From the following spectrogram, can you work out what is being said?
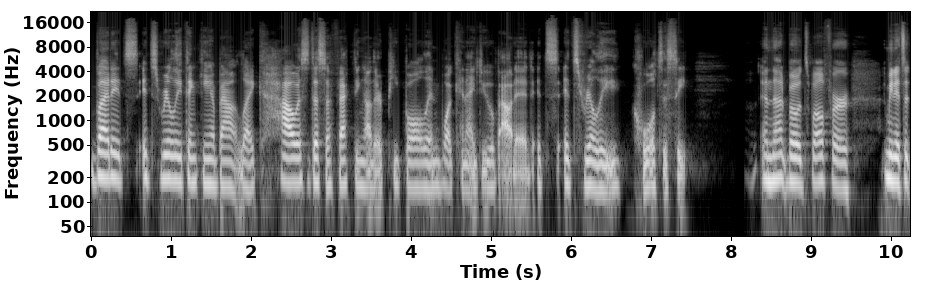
but it's it's really thinking about like how is this affecting other people and what can i do about it it's it's really cool to see and that bodes well for i mean it's a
